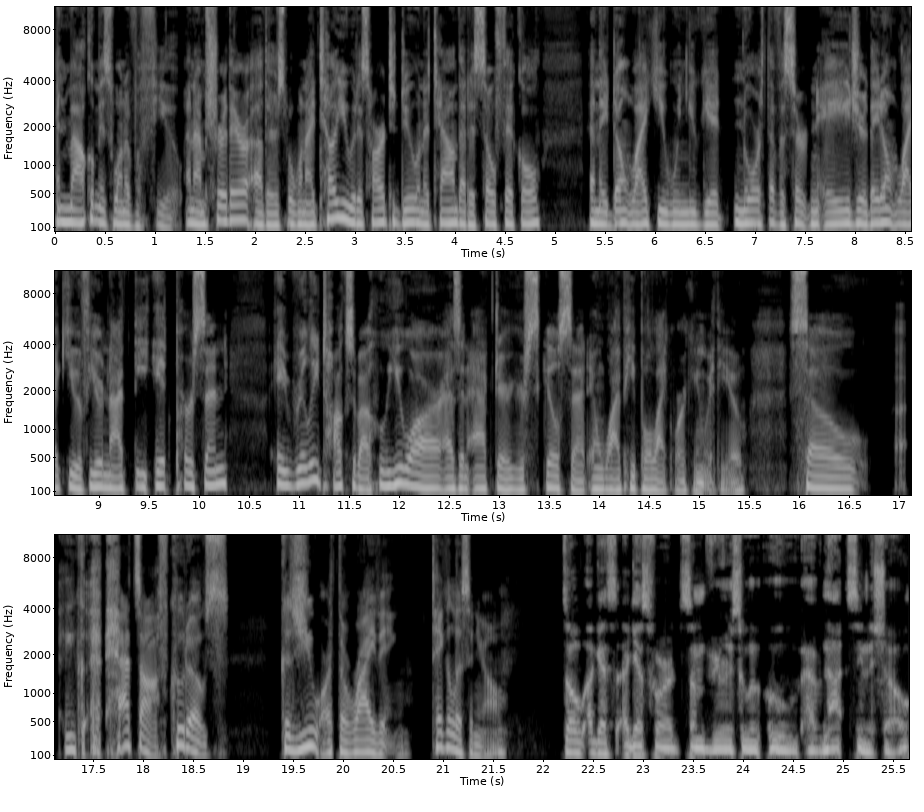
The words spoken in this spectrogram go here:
And Malcolm is one of a few. And I'm sure there are others, but when I tell you it is hard to do in a town that is so fickle and they don't like you when you get north of a certain age or they don't like you if you're not the it person, it really talks about who you are as an actor, your skill set, and why people like working with you. So, uh, hats off, kudos, because you are thriving. Take a listen, y'all. So, I guess, I guess for some viewers who who have not seen the show,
